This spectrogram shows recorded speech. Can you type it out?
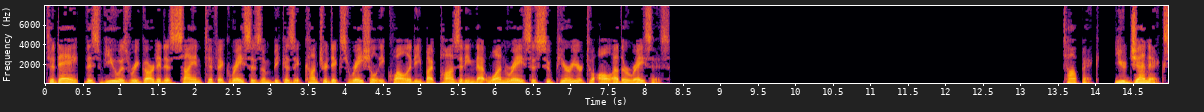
Today, this view is regarded as scientific racism because it contradicts racial equality by positing that one race is superior to all other races. Eugenics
